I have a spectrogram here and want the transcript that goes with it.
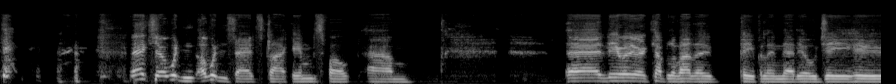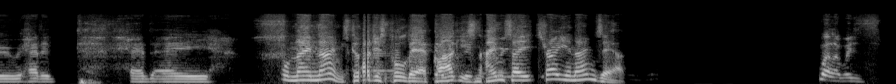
Actually, I wouldn't. I wouldn't say it's Clark M's fault. Um, uh, there were a couple of other people in that LG who had a had a. Well, name names because I just pulled out Clarky's name. So throw your names out. Well, it was.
